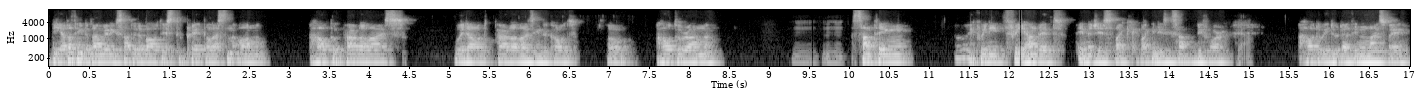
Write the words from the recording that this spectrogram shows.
the other thing that I'm really excited about is to create a lesson on how to parallelize without parallelizing the code. So how to run mm -hmm. something if we need 300 images, like like in this example before. Yeah. How do we do that in a nice way?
